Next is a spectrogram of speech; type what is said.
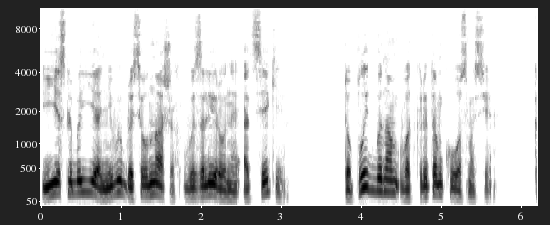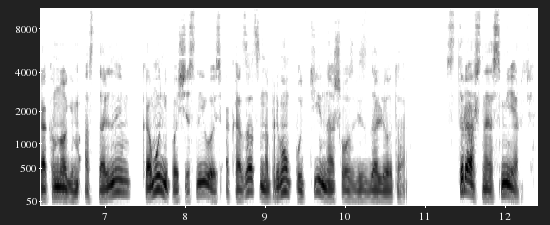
И если бы я не выбросил наших в изолированные отсеки, то плыть бы нам в открытом космосе, как многим остальным, кому не посчастливилось оказаться на прямом пути нашего звездолета. Страшная смерть.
